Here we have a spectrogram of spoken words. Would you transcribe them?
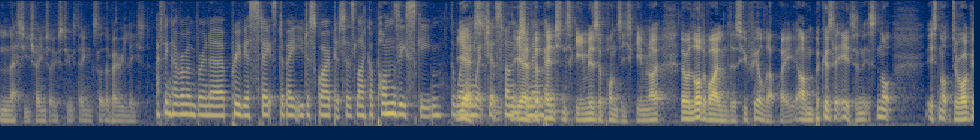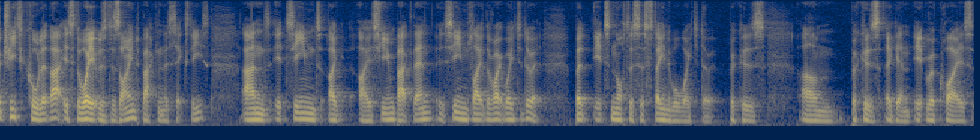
unless you change those two things at the very least. I think I remember in a previous states debate you described it as like a Ponzi scheme, the way yes. in which it's functioning. Yeah, the pension scheme is a Ponzi scheme, and I, there are a lot of islanders who feel that way um, because it is, and it's not it's not derogatory to call it that. It's the way it was designed back in the '60s, and it seemed I I assume back then it seemed like the right way to do it, but it's not a sustainable way to do it because. Um, because again, it requires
